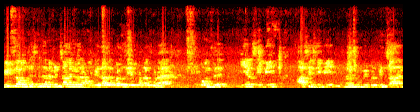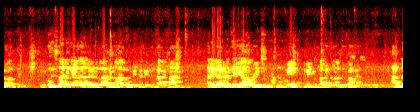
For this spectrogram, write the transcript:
வீட்டில் வந்து சின்ன சின்ன மின்சாதனங்கள் நமக்கு ஏதாவது பழுது ஏற்பட்டால் கூட இப்போ வந்து இஎல்சிபி ஆர்சிசிபி இந்த வந்து மின்சாதனங்கள் மின் வந்து புதுசாக நீங்கள் எல்லாம் வீடுலாம் இன்னும் வீட்டில் கட்டிருந்தாங்கன்னா அது எல்லாருமே தெரியும். அதோட இன்ஸ்ட்ருமெண்ட் மீன் வீட்டு பக்கத்தில் வச்சுருப்பாங்க அந்த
